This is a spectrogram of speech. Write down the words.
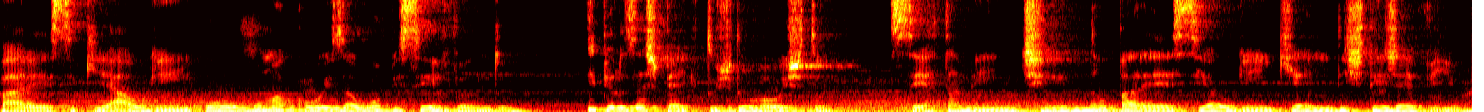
Parece que há alguém ou alguma coisa o observando. E pelos aspectos do rosto, certamente não parece alguém que ainda esteja vivo.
